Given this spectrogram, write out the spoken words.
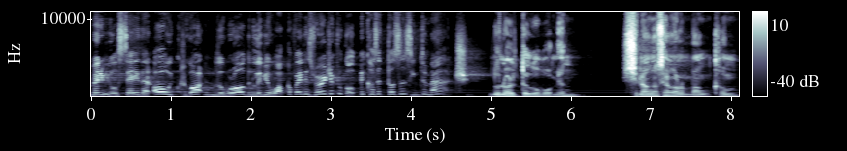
Many people say that, oh, to go out into the world and live your walk of faith is very difficult because it doesn't seem to match. 눈을 뜨고 보면 신앙생활만큼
